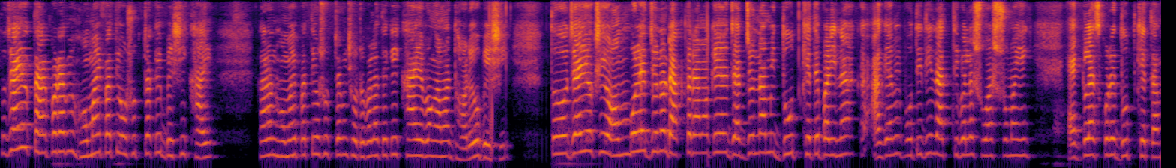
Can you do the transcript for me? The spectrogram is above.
তো যাই হোক, তারপরে আমি হোমিওপ্যাথি ওষুধটাকে বেশি খাই। কারণ হোমিওপ্যাথি ওষুধটা আমি ছোটোবেলা থেকেই খাই এবং আমার ধরেও বেশি। তো যাই হোক সেই অম্বলের জন্য ডাক্তার আমাকে যার জন্য আমি দুধ খেতে পারি না আগে আমি প্রতিদিন রাত্রিবেলা শোয়ার সময় এক গ্লাস করে দুধ খেতাম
